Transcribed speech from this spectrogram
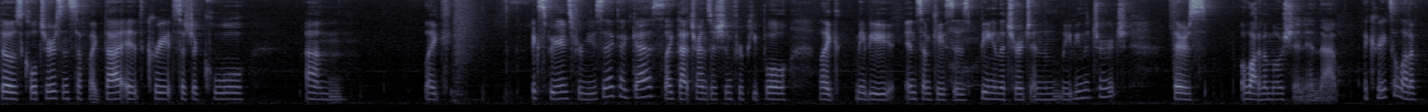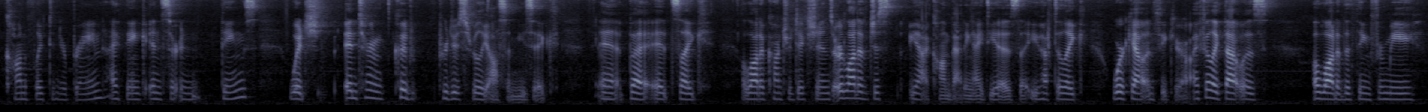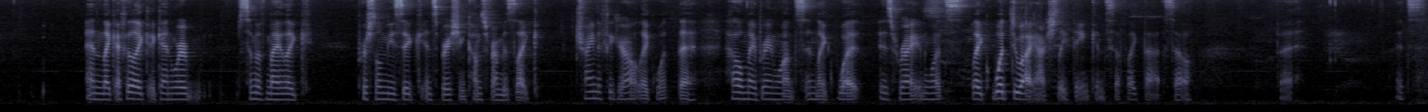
those cultures and stuff like that, it creates such a cool um like experience for music, I guess. Like that transition for people like maybe in some cases being in the church and then leaving the church. There's a lot of emotion in that it creates a lot of conflict in your brain, I think, in certain things, which in turn could produce really awesome music. Uh, but it's like a lot of contradictions or a lot of just, yeah, combating ideas that you have to like work out and figure out. I feel like that was a lot of the thing for me. And like, I feel like, again, where some of my like personal music inspiration comes from is like trying to figure out like what the hell my brain wants and like what is right and what's like what do I actually think and stuff like that. So but it's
